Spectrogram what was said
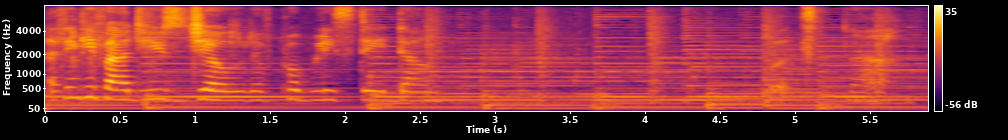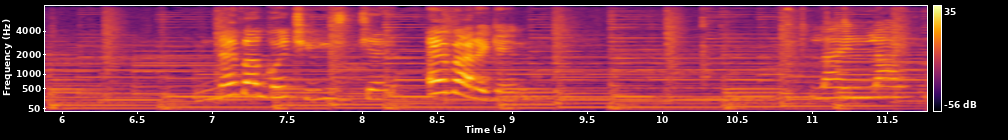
I think if I had used gel it would have probably stayed down. But nah. Never going to use gel ever again. Lie lie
